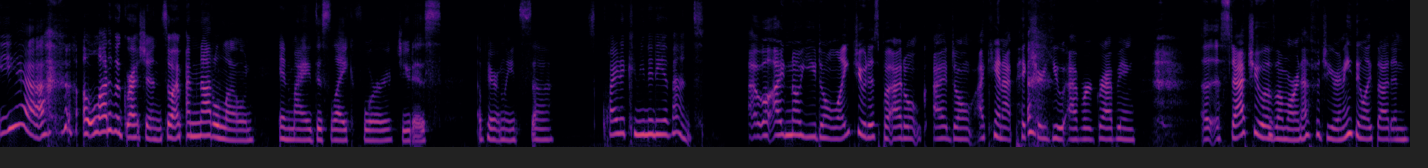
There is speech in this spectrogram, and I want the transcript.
Yeah, a lot of aggression. So I'm I'm not alone in my dislike for Judas. Apparently, it's uh it's quite a community event. I, well, I know you don't like Judas, but I don't. I don't. I cannot picture you ever grabbing a, a statue of him or an effigy or anything like that and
